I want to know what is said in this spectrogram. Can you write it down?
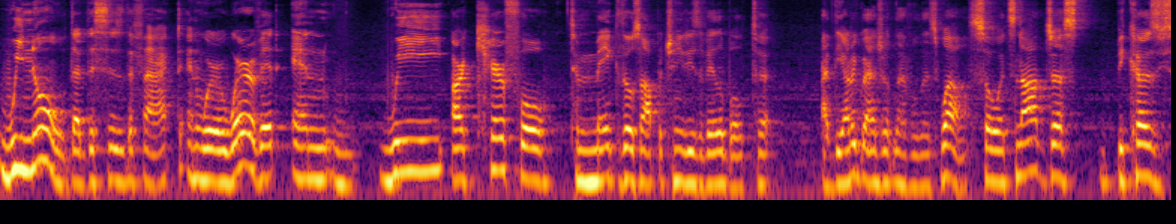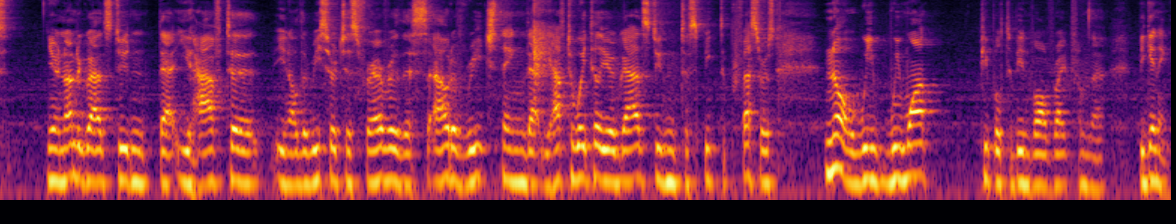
we know that this is the fact, and we're aware of it, and we are careful to make those opportunities available to at the undergraduate level as well. So it's not just because you're an undergrad student that you have to you know the research is forever this out of reach thing that you have to wait till you're a grad student to speak to professors. No we we want people to be involved right from the beginning.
